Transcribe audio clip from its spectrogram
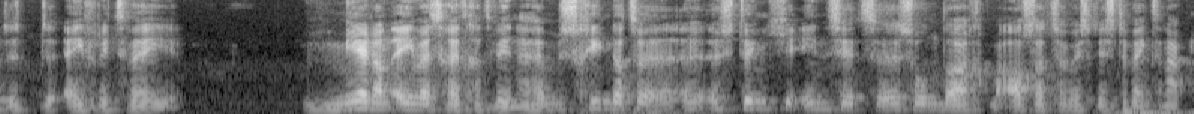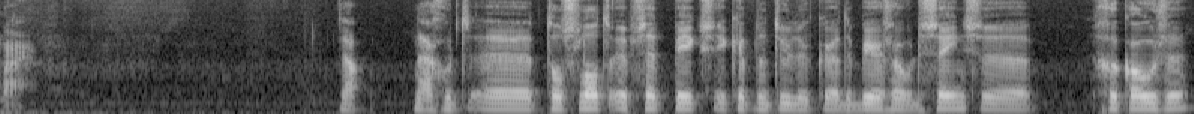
de, de een van die twee meer dan één wedstrijd gaat winnen. Hè. Misschien dat er een, een stuntje in zit eh, zondag, maar als dat zo is, dan is de week daarna klaar. Nou goed, eh, tot slot upset picks. Ik heb natuurlijk eh, de Bears over de Saints eh, gekozen.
